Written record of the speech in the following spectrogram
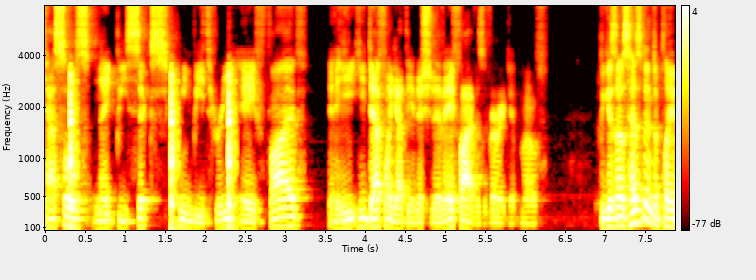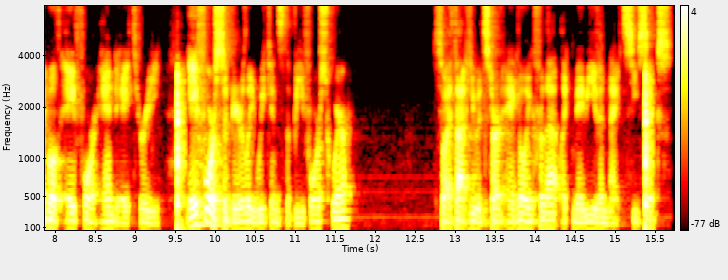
castles, knight b6, queen b3, a5. Yeah, he, he definitely got the initiative. a5 is a very good move. Because I was hesitant to play both a4 and a3. a4 severely weakens the b4 square. So I thought he would start angling for that, like maybe even knight c6.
